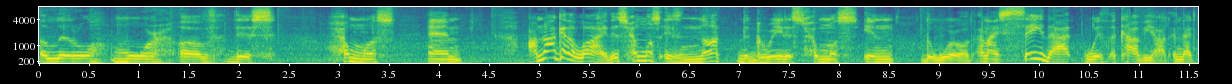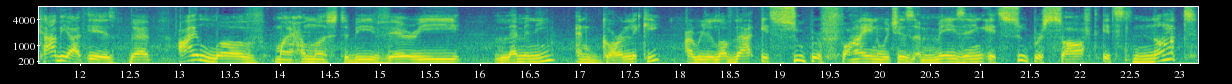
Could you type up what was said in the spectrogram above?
a little more of this hummus and I'm not gonna lie, this hummus is not the greatest hummus in the world. And I say that with a caveat. And that caveat is that I love my hummus to be very lemony and garlicky. I really love that. It's super fine, which is amazing. It's super soft. It's not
